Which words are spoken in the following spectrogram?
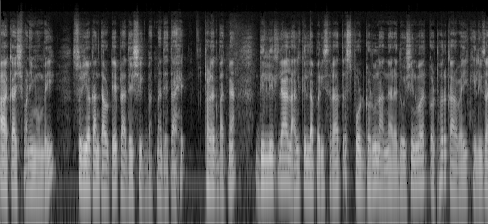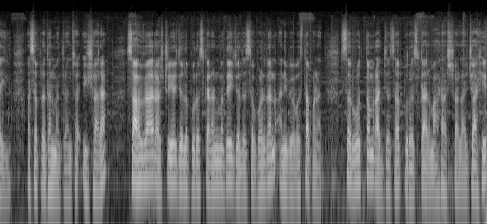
आकाशवाणी मुंबई सूर्यकांत आवटे प्रादेशिक बातम्या देत आहे ठळक बातम्या. दिल्लीतल्या लाल किल्ला परिसरात स्फोट घडवून आणणाऱ्या दोषींवर कठोर कारवाई केली जाईल असा प्रधानमंत्र्यांचा इशारा. सहाव्या राष्ट्रीय जल पुरस्कारांमध्ये जलसंवर्धन आणि व्यवस्थापनात सर्वोत्तम राज्याचा पुरस्कार महाराष्ट्राला जाहीर.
